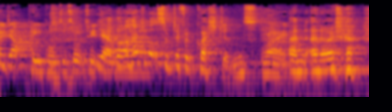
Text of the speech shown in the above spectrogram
so you, you made up people to talk to each Yeah, other. Yeah, well, I had lots of different questions, Right. And and I,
